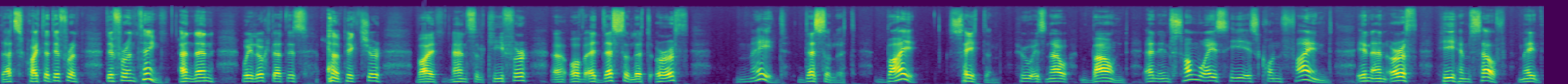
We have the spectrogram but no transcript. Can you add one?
That's quite a different, different thing. And then we looked at this picture by Anselm Kiefer uh, of a desolate earth made desolate by Satan, who is now bound. And in some ways, he is confined in an earth he himself made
